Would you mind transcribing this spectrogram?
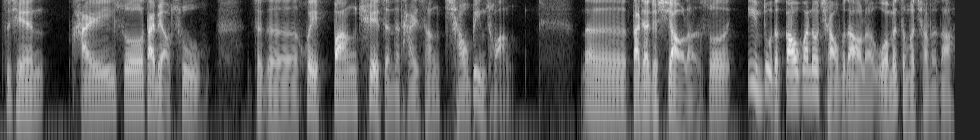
之前还说代表处这个会帮确诊的台商瞧病床，那大家就笑了，说。印度的高官都瞧不到了，我们怎么瞧得到？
